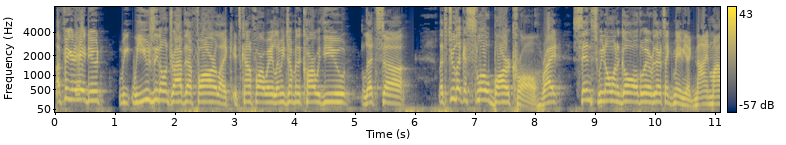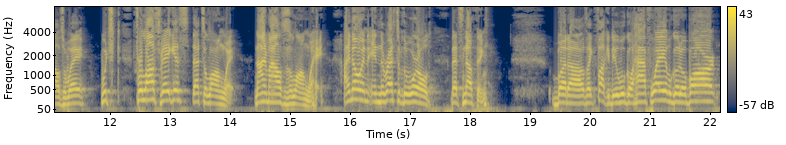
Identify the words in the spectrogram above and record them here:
I figured, hey, dude, we, we usually don't drive that far. Like it's kind of far away. Let me jump in the car with you. Let's, uh, let's do like a slow bar crawl, right? Since we don't want to go all the way over there, it's like maybe like nine miles away, which for Las Vegas, that's a long way. Nine miles is a long way. I know in, in the rest of the world, that's nothing. But uh, I was like, fuck it, dude. We'll go halfway. We'll go to a bar.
